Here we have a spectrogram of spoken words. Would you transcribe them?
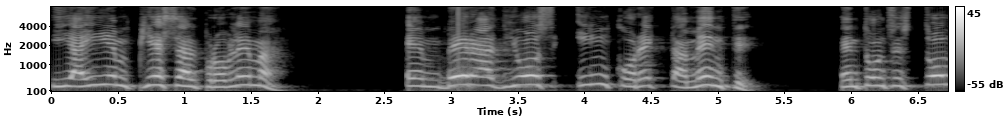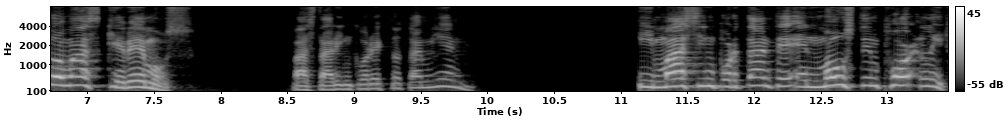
Y ahí empieza el problema. En ver a Dios incorrectamente. Entonces todo más que vemos va a estar incorrecto también. Y más importante, and most importantly,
